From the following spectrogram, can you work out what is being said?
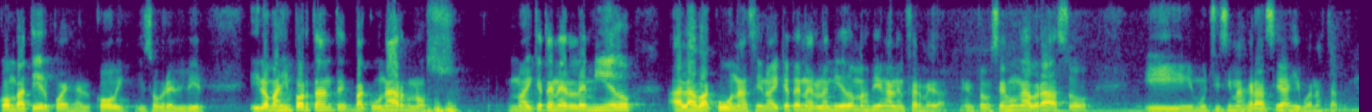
combatir pues el COVID y sobrevivir. Y lo más importante, vacunarnos. No hay que tenerle miedo a la vacuna, sino hay que tenerle miedo más bien a la enfermedad. Entonces un abrazo y muchísimas gracias y buenas tardes.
